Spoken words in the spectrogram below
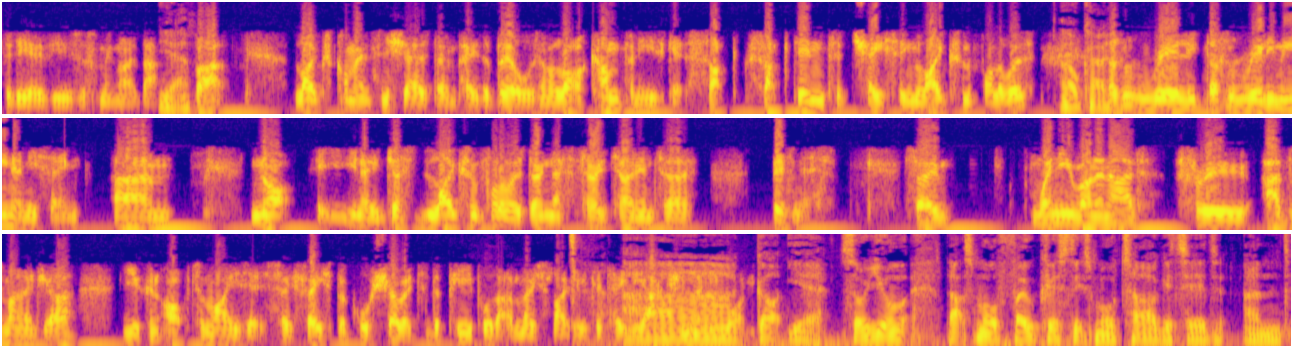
video views, or something like that. Yeah. But likes, comments, and shares don't pay the bills, and a lot of companies get sucked sucked into chasing likes and followers Okay. doesn't really doesn't really mean anything. Um, not you know just likes and followers don't necessarily turn into business. So when you run an ad through Ads Manager, you can optimize it so Facebook will show it to the people that are most likely to take the action that Ah, you want. Got you. So you that's more focused. It's more targeted, and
